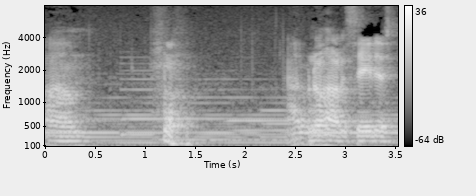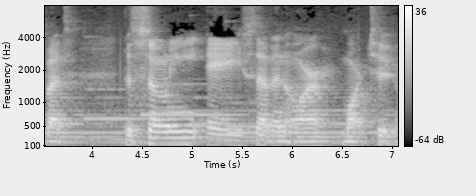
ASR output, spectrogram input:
um, I don't know how to say this, but the Sony a7R Mark II.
